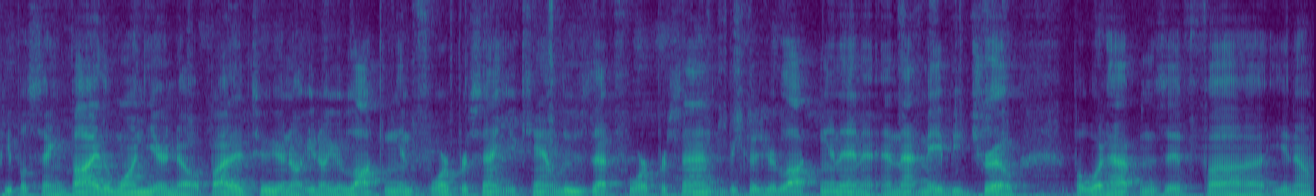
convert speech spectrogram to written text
People saying buy the one year note, buy the two year note. You know, you're locking in 4%. You can't lose that 4% because you're locking it in. And that may be true. But what happens if, uh, you know,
